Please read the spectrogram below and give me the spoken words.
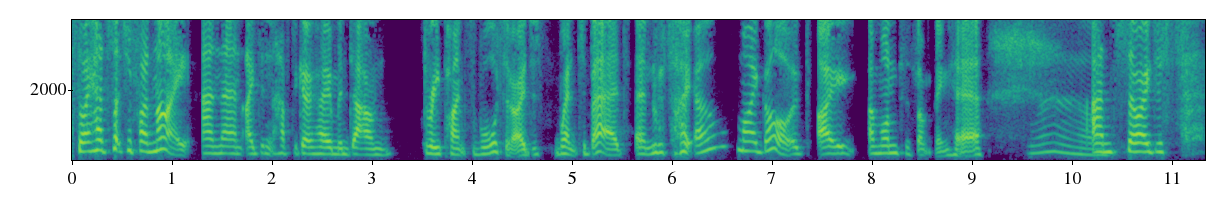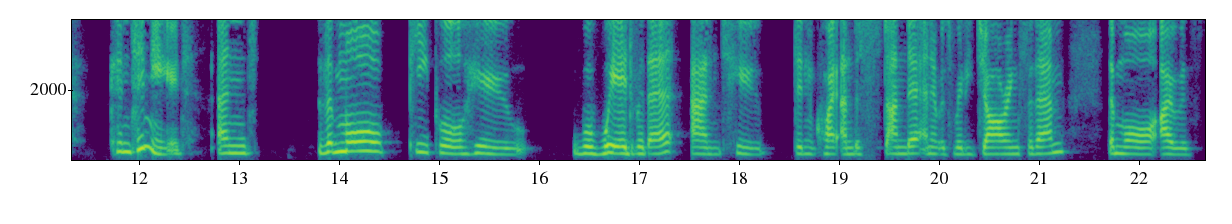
so I had such a fun night, and then I didn't have to go home and down three pints of water. I just went to bed and was like, oh my god, I am onto something here. Wow. And so I just continued, and the more people who were weird with it and who didn't quite understand it and it was really jarring for them the more i was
